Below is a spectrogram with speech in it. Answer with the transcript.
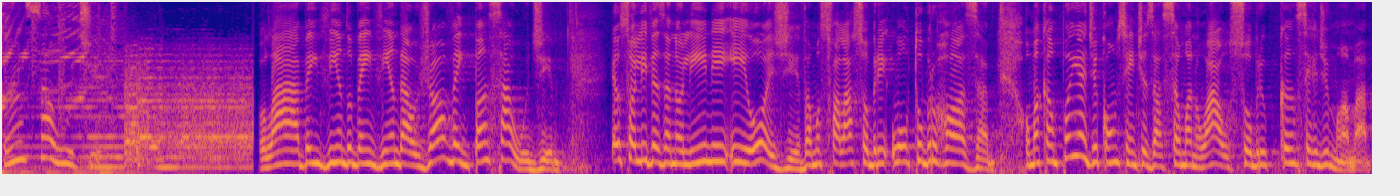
Pan Saúde. Olá, bem-vindo, bem-vinda ao Jovem Pan Saúde. Eu sou Lívia Zanolini e hoje vamos falar sobre o Outubro Rosa, uma campanha de conscientização anual sobre o câncer de mama.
